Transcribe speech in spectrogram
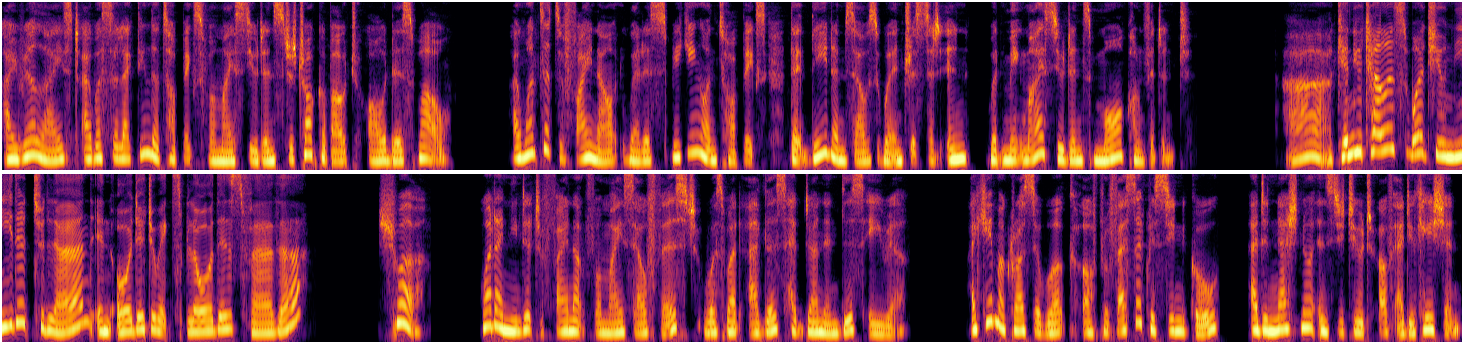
I realized I was selecting the topics for my students to talk about all this while. I wanted to find out whether speaking on topics that they themselves were interested in would make my students more confident. Ah, can you tell us what you needed to learn in order to explore this further? Sure. What I needed to find out for myself first was what others had done in this area. I came across the work of Professor Christine Goh at the National Institute of Education.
